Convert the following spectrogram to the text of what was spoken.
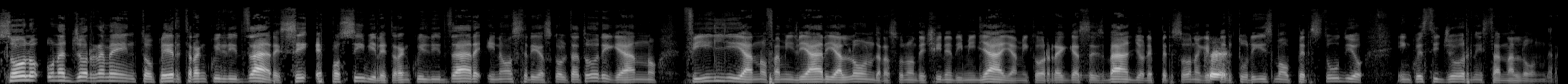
Solo un aggiornamento per tranquillizzare, se è possibile tranquillizzare i nostri ascoltatori che hanno figli, hanno familiari a Londra, sono decine di migliaia, mi corregga se sbaglio, le persone che sì. per turismo o per studio in questi giorni stanno a Londra.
